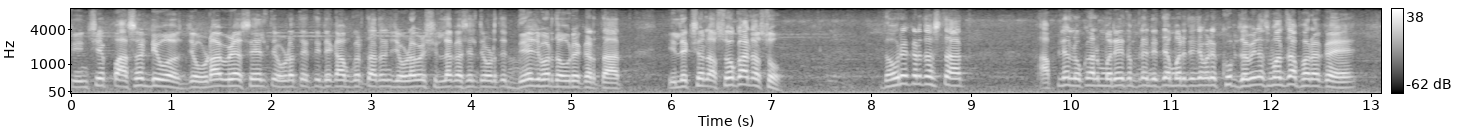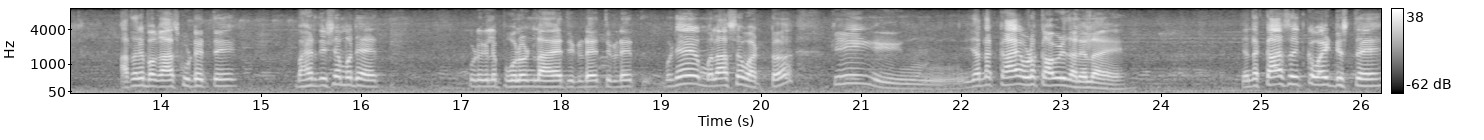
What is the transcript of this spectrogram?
तीनशे पासष्ट दिवस जेवढा वेळ असेल तेवढं ते तिथे काम करतात आणि जेवढा वेळ शिल्लक असेल तेवढं ते देशभर दौरे करतात. इलेक्शन असो का नसो दौरे करत असतात. आपल्या लोकांमध्ये आपल्या नेत्यामध्ये त्यांच्यामध्ये खूप जमीन आसमानचा फरक आहे. आता ते बघा आज कुठे आहेत ते? बाहेर देशामध्ये आहेत. कुठे गेले? पोलंडला आहे तिकडे आहेत, तिकडे आहेत. म्हणजे मला असं वाटतं की यांना काय एवढं कावीळ झालेलं आहे? यांना का असं इतकं वाईट दिसतं आहे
